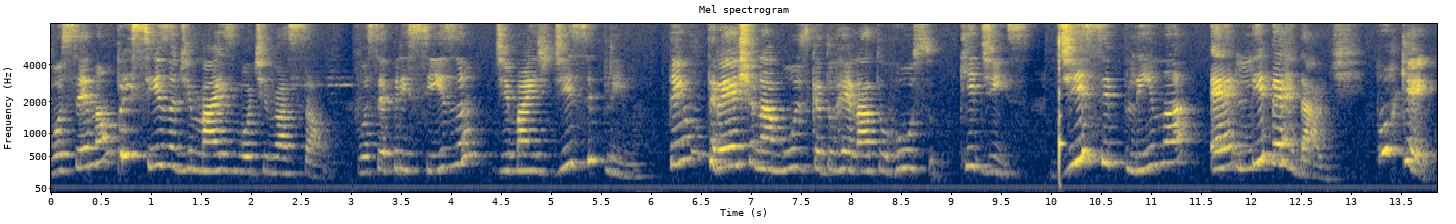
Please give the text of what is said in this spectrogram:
Você não precisa de mais motivação você precisa de mais disciplina. Tem um trecho na música do Renato Russo que diz: disciplina é liberdade. Por quê?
